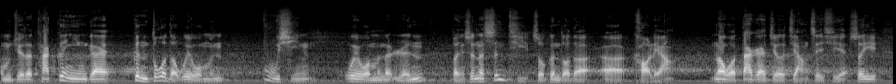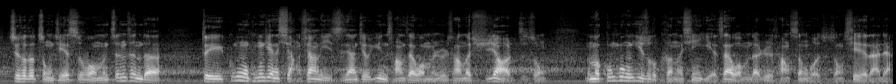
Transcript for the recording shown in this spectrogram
我们觉得它更应该更多的为我们步行，为我们的人本身的身体做更多的呃考量。那我大概就讲这些。所以最后的总结是我们真正的对公共空间的想象力，实际上就蕴藏在我们日常的需要之中。那么，公共艺术的可能性也在我们的日常生活之中。谢谢大家。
